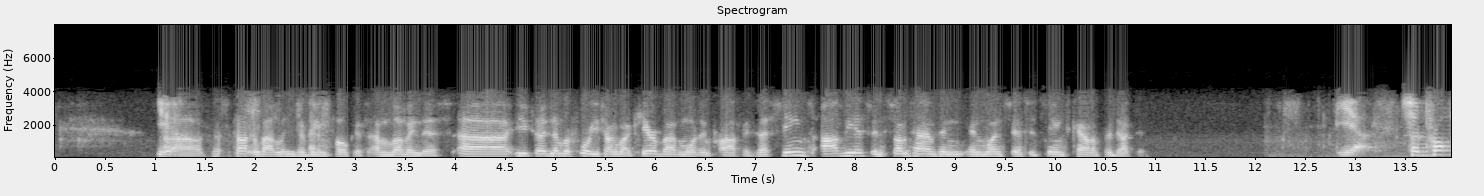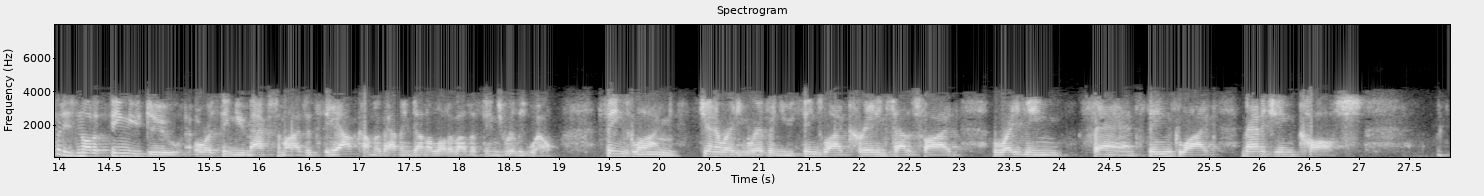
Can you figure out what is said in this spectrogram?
Yeah. Uh, talk about laser beam focus. I'm loving this. Uh, you, uh, number four, you talk about care about more than profits. That seems obvious, and sometimes, in, in one sense, it seems counterproductive. Yeah. So profit is not a thing you do or a thing you maximize. It's the outcome of having done a lot of other things really well. Things like mm. generating revenue, things like creating satisfied raving fans, things like managing costs,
